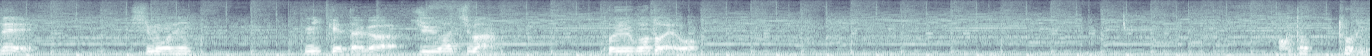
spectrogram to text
で下に2桁が18番。ということやよ当たっとるよ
